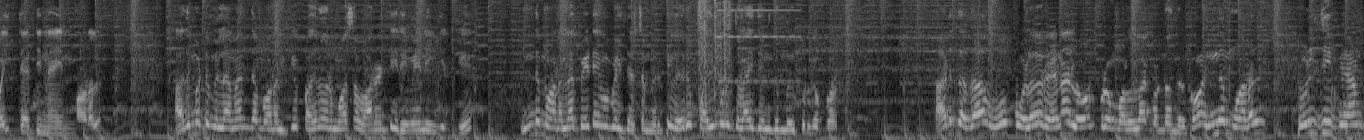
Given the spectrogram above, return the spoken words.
Y thirty nine model அது மட்டும் இல்லாமல் இந்த மாடலுக்கு பதினோரு மாதம் வாரண்டி ரிமைனிங் இருக்குது இந்த மாடலில் பேட்டை மொபைல் கஸ்டமருக்கு வெறும் பதிமூணு தொள்ளாயிரத்தி தொண்ணூத்தி ஒன்பது கொடுக்க போகிறோம் அடுத்ததாக ஓப்போல ரெனா லெவன் ப்ரோ மாடல்லாம் கொண்டு வந்திருக்கோம். இந்த model twelve GB RAM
